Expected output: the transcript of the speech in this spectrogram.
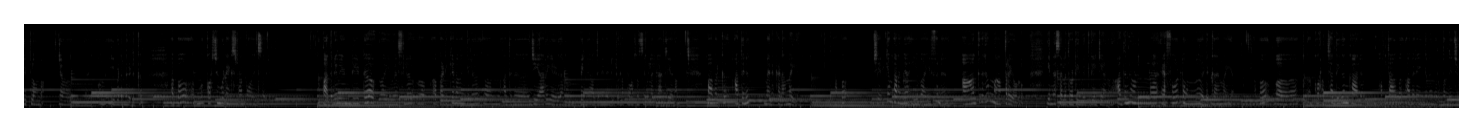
ഡിപ്ലോമ ഇവിടുന്ന് എടുക്കുക അപ്പോൾ കുറച്ചും കൂടെ എക്സ്ട്രാ അപ്പോൾ അതിന് വേണ്ടിയിട്ട് യു എസിൽ പഠിക്കണമെങ്കിൽ അതിന് ജി ആർ ഇ എഴുതണം. പിന്നെ അതിന് വേണ്ടിയിട്ടുള്ള പ്രോസസ്സുകളെല്ലാം ചെയ്യണം. അപ്പോൾ അവർക്ക് അതിനും മെനക്കെടാൻ വയ്യ. അപ്പോൾ ശരിക്കും പറഞ്ഞാൽ ഈ വൈഫിന് ആഗ്രഹം മാത്രമേ ഉള്ളൂ. ഇന്ന സ്ഥലത്തോട്ട് ഇമിഗ്രേറ്റ് ചെയ്യണം. അതിനുള്ള എഫേർട്ട് ഒന്നും എടുക്കാൻ വയ്യ. അപ്പോൾ കുറച്ചധികം കാലം ഭർത്താവ് അവരെ ഇങ്ങനെ നിർബന്ധിച്ചു.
